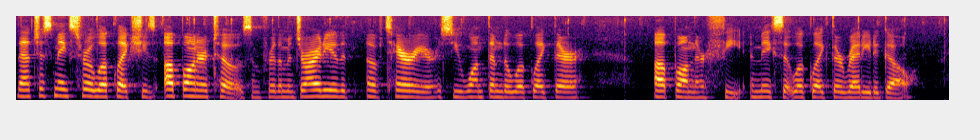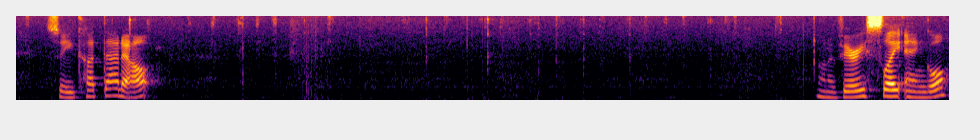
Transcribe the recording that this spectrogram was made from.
That just makes her look like she's up on her toes. And for the majority of, the, of terriers, you want them to look like they're up on their feet. It makes it look like they're ready to go. So you cut that out. On a very slight angle.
